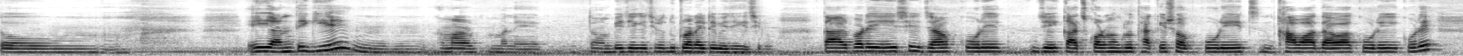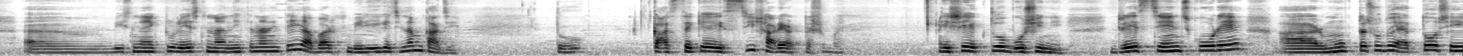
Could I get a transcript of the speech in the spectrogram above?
তো এই আনতে গিয়ে আমার মানে তোমার বেজে গেছিল, দুটো আড়াইটে বেজে গেছিল। তারপরে এসে যা হোক করে যে কাজকর্মগুলো থাকে সব করে খাওয়া দাওয়া করে করে বিছনায় একটু রেস্ট না নিতে না নিতেই আবার বেরিয়ে গেছিলাম কাজে। তো কাজ থেকে এসছি সাড়ে আটটার সময়। এসে একটুও বসিনি। ড্রেস চেঞ্জ করে আর মুখটা শুধু এত সেই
